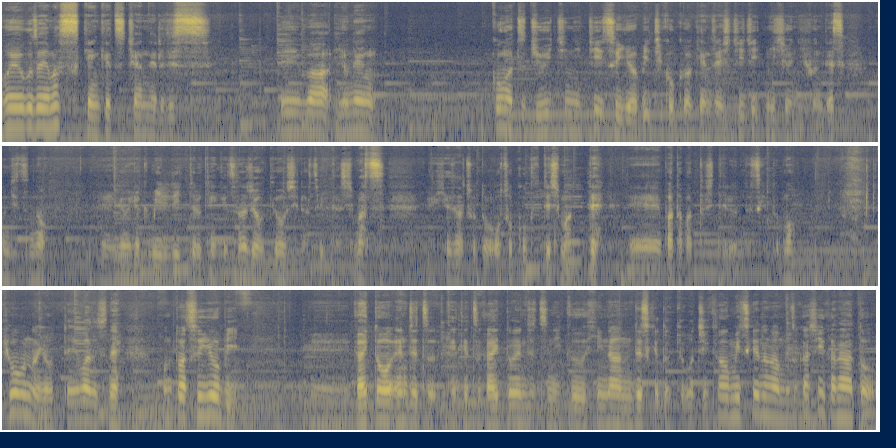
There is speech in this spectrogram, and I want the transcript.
おはようございます。献血チャンネルです。令和4年5月11日水曜日時刻は現在7時22分です。本日の 400ml 献血の状況をお知らせいたします。今朝はちょっと遅く起きてしまって、えー、バタバタしてるんですけども今日の予定はですね本当は水曜日街頭演説献血街頭演説に行く日なんですけど今日時間を見つけるのが難しいかなと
